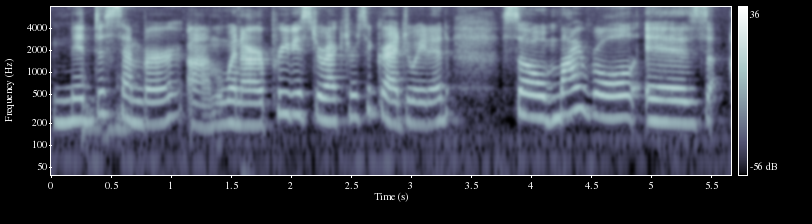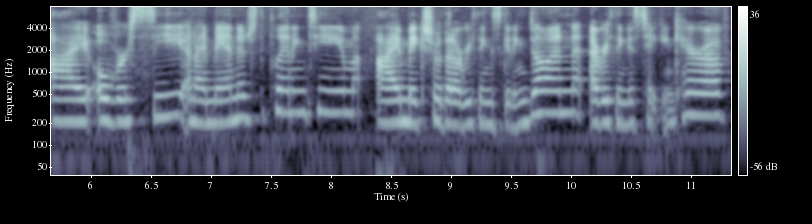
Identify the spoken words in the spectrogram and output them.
mid December um, when our previous directors had graduated. So, my role is I oversee and I manage the planning team. I make sure that everything's getting done, everything is taken care of.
